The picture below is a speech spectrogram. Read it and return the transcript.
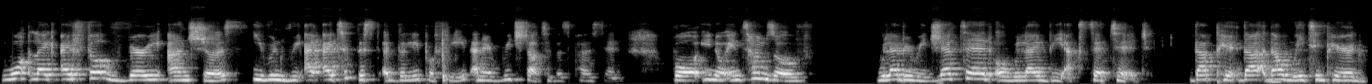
what like I felt very anxious. Even re- I, I took this uh, the leap of faith and I reached out to this person, but you know, in terms of will I be rejected or will I be accepted? That per- that that waiting period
